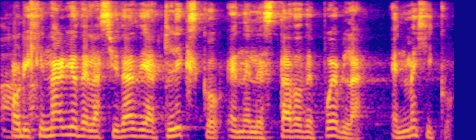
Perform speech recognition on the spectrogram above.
Ajá. originario de la ciudad de Atlixco, en el estado de Puebla, en México.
